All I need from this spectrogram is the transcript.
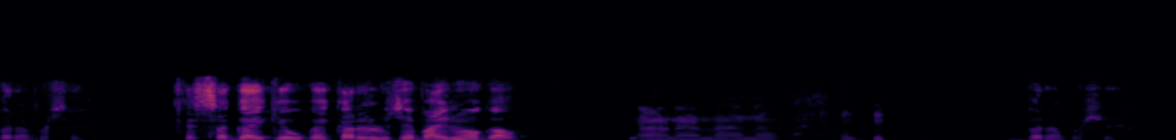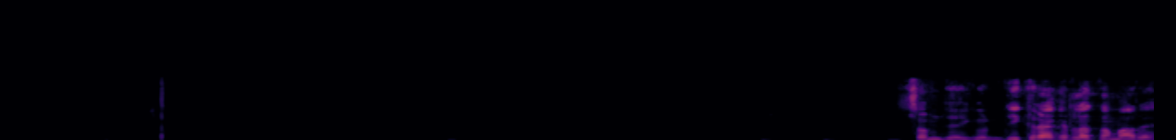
બરાબર છે. કે સગાઈ કેવું કઈ કરેલું છે ભાઈનું અગાઉ? ના ના ના ના. બરાબર છે. સમજાઈ ગયું દીકરા કેટલા તમારે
